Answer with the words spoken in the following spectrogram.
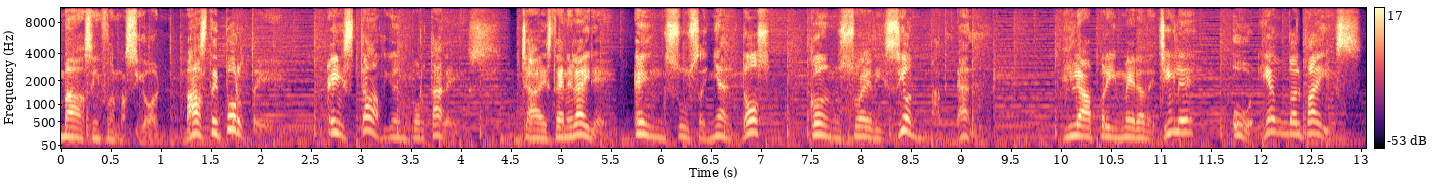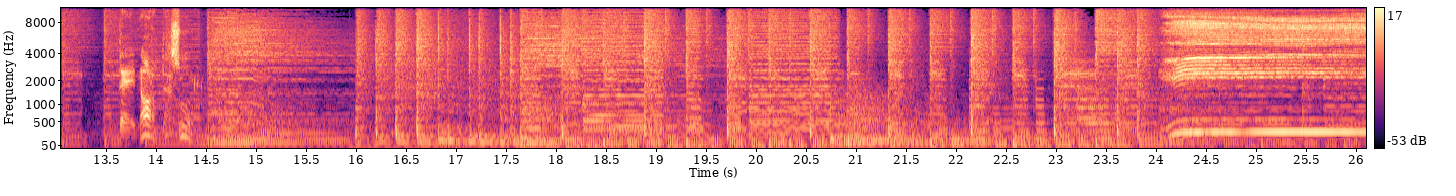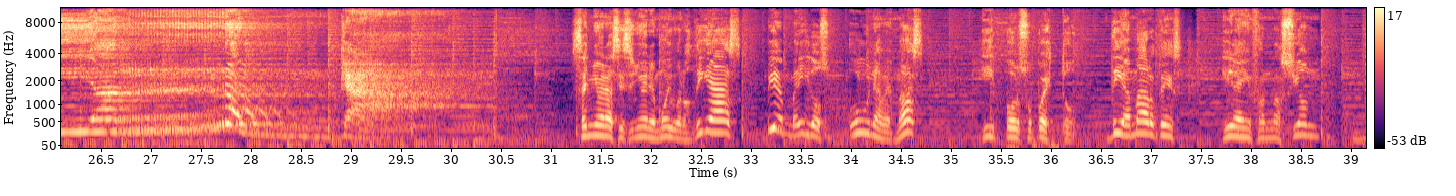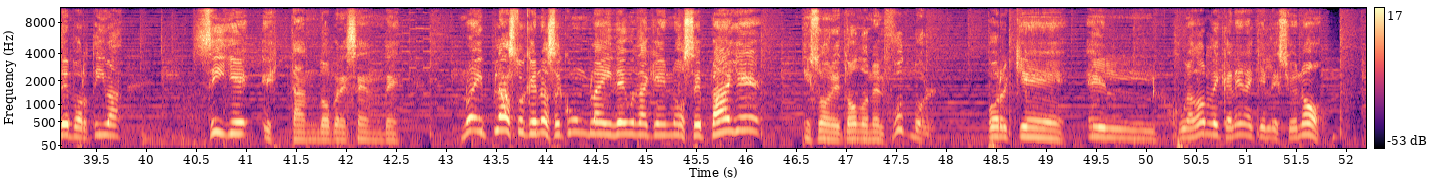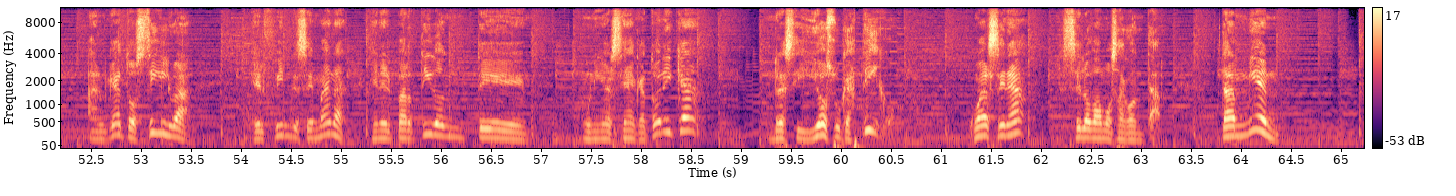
Más información, más deporte. Estadio en Portales. Ya está en el aire, en su señal 2, con su edición matinal. La primera de Chile, uniendo al país, de norte a sur. Señoras y señores, muy buenos días. Bienvenidos una vez más. Y por supuesto, día martes y la información deportiva sigue estando presente. No hay plazo que no se cumpla y deuda que no se pague. Y sobre todo en el fútbol. Porque el jugador de Calera que lesionó al gato Silva el fin de semana en el partido ante Universidad Católica, recibió su castigo. ¿Cuál será? Se lo vamos a contar. También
